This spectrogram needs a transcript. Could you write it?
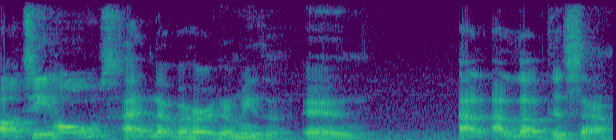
Oh, T Holmes, I'd never heard him either, and I, I love this sound.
